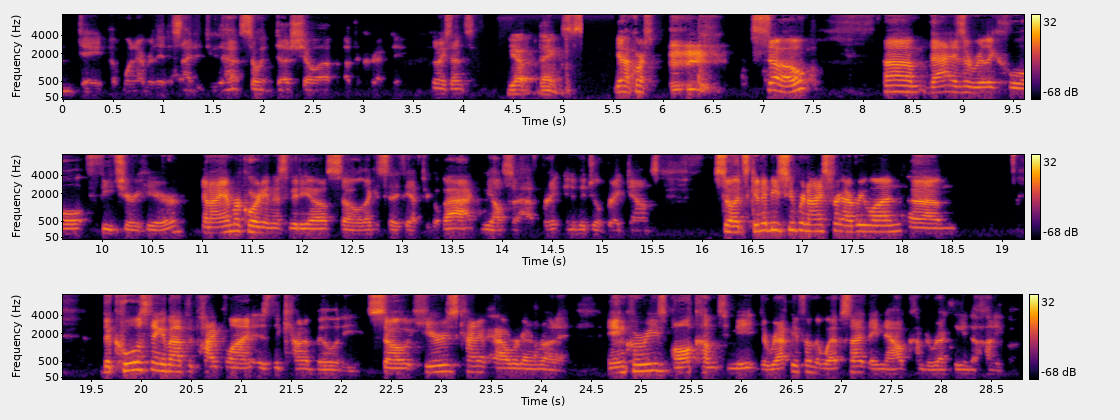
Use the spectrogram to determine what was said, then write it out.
the date of whenever they decide to do that, so it does show up at the correct date. Does that make sense? Yep. Thanks. Yeah, of course. so um, that is a really cool feature here. and I am recording this video, so like I said, if you have to go back, we also have break, individual breakdowns. So it's going to be super nice for everyone. Um, the coolest thing about the pipeline is the accountability. So here's kind of how we're going to run it. Inquiries all come to me directly from the website. They now come directly into Honeybook.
